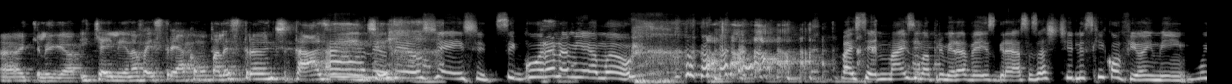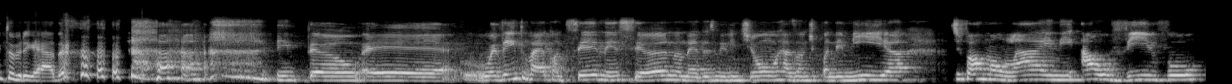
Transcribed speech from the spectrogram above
Ai, que legal. E que a Helena vai estrear como palestrante, tá, gente? Ah, meu Deus, gente, segura na minha mão. vai ser mais uma primeira vez, graças a Chiles que confiou em mim. Muito obrigada. então, é, o evento vai acontecer nesse ano, né, 2021, razão de pandemia, de forma online, ao vivo,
